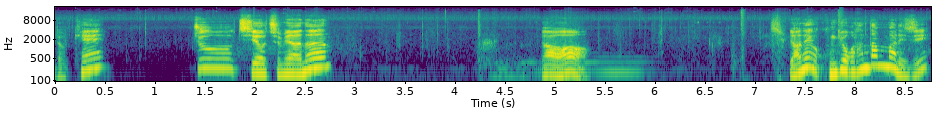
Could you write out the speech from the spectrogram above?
이렇게 쭉 지어주면은 야 얘네가 공격을 한단 말이지?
